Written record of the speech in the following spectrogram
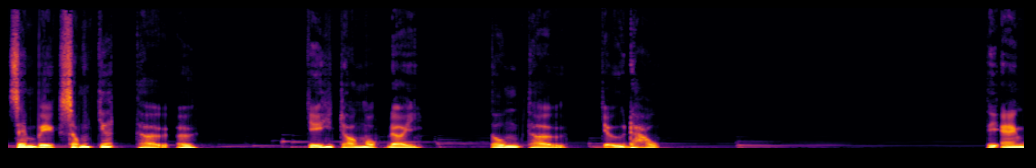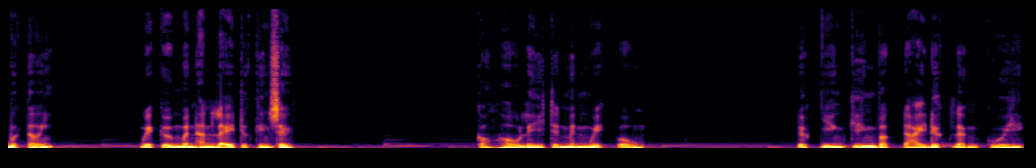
Xem việc sống chết thờ ơ. Chỉ trọn một đời, Tôn thờ chữ đạo. Thì An bước tới, Nguyệt Cượng mình hành lễ trước thiên sư. Con hồ ly trên minh Nguyệt Vũ. Được diễn kiến bậc đại đức lần cuối,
